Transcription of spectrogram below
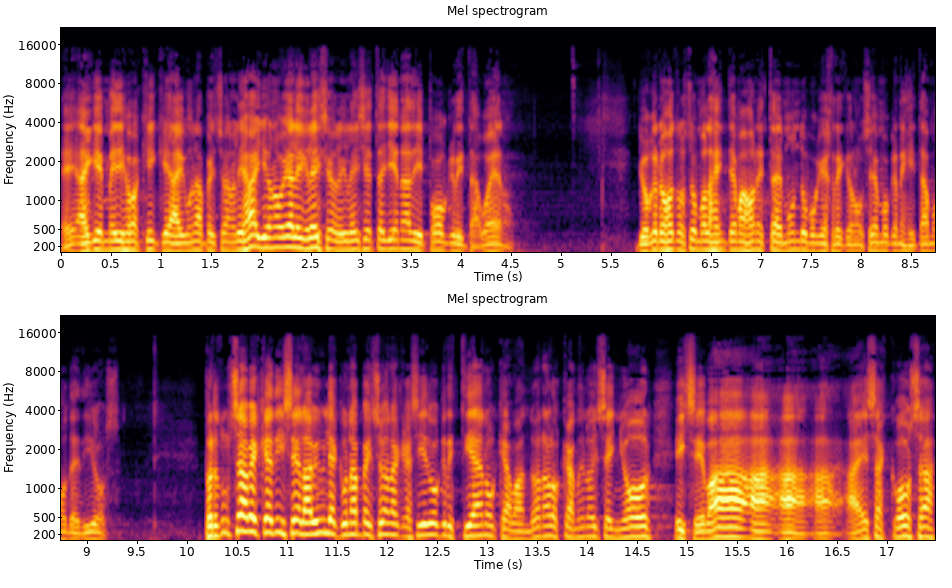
Eh, alguien me dijo aquí que hay una persona le dijo, yo no voy a la iglesia, la iglesia está llena de hipócritas. Bueno, yo creo que nosotros somos la gente más honesta del mundo porque reconocemos que necesitamos de Dios. Pero tú sabes que dice la Biblia que una persona que ha sido cristiano, que abandona los caminos del Señor y se va a, a esas cosas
